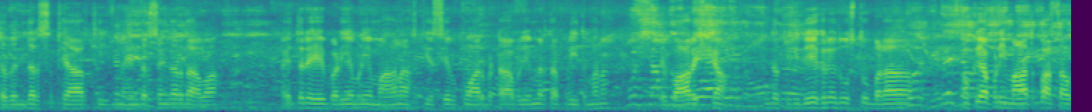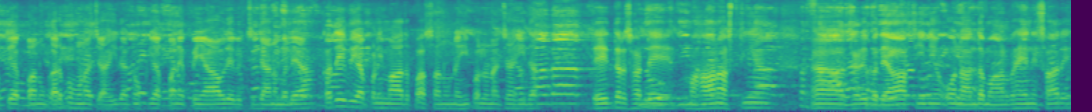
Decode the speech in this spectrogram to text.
ਦਵਿੰਦਰ ਸਥਿਆਰਥੀ, ਮਹਿੰਦਰ ਸਿੰਘ ਰਧਾਵਾ ਇੱਧਰ ਇਹ ਬੜੀਆਂ ਬੜੀਆਂ ਮਹਾਨ ਹਸਤੀਆਂ, ਸ਼ਿਵ ਕੁਮਾਰ ਬਟਾਵਲੀ, ਅਮਰਤਾ ਪ੍ਰੀਤਮ ਹਨਾ ਤੇ ਬਾਰਿਸ਼ਾਂ। ਇੱਧਰ ਤੁਸੀਂ ਦੇਖ ਰਹੇ ਹੋ ਦੋਸਤੋ, ਬੜਾ, ਕਿਉਂਕਿ ਆਪਣੀ ਮਾਤ ਭਾਸ਼ਾ ਉੱਤੇ ਆਪਾਂ ਨੂੰ ਗਰਵ ਹੋਣਾ ਚਾਹੀਦਾ, ਕਿਉਂਕਿ ਆਪਾਂ ਨੇ ਪੰਜਾਬ ਦੇ ਵਿੱਚ ਜਨਮ ਲਿਆ। ਕਦੇ ਵੀ ਆਪਣੀ ਮਾਤ ਭਾਸ਼ਾ ਨੂੰ ਨਹੀਂ ਭੁੱਲਣਾ ਚਾਹੀਦਾ। ਤੇ ਇੱਧਰ ਸਾਡੇ ਮਹਾਨ ਹਸਤੀਆਂ ਜਿਹੜੇ ਵਿਦਿਆਰਥੀ ਨੇ, ਉਹ ਆਨੰਦ ਮਾਣ ਰਹੇ ਨੇ ਸਾਰੇ।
